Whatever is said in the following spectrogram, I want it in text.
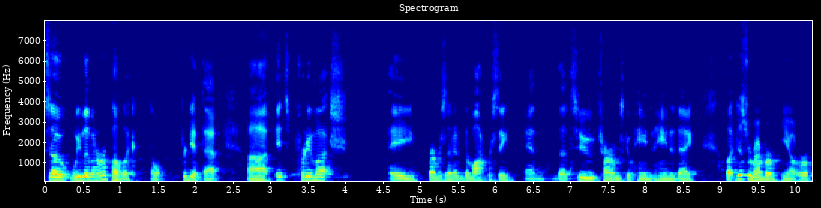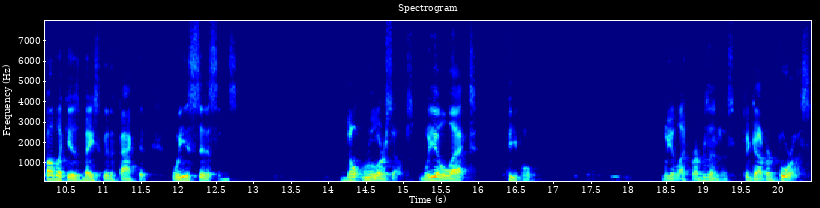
So we live in a republic. Don't forget that. Uh, it's pretty much a representative democracy, and the two terms go hand in hand today. But just remember, you know, a republic is basically the fact that we as citizens don't rule ourselves. We elect people, we elect representatives to govern for us,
